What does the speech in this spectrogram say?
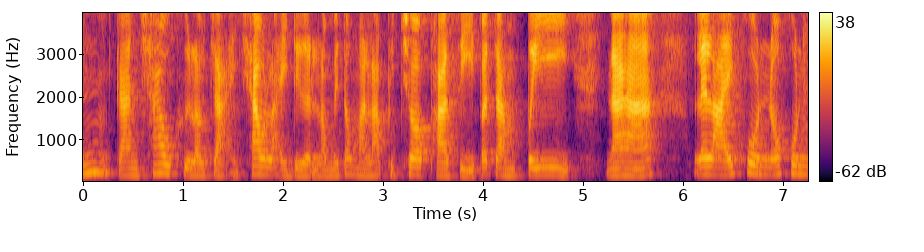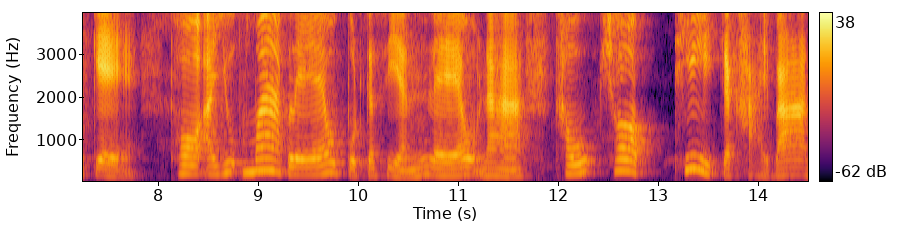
นต์การเช่าคือเราจ่ายเช่ารายเดือน เราไม่ต้องมารับผิดชอบภาษีประจำปีนะคะหลายๆ คนเนาะคนแก่พออายุมากแล้วปลดเกษียณแล้วนะคะเขาชอบที่จะขายบ้าน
